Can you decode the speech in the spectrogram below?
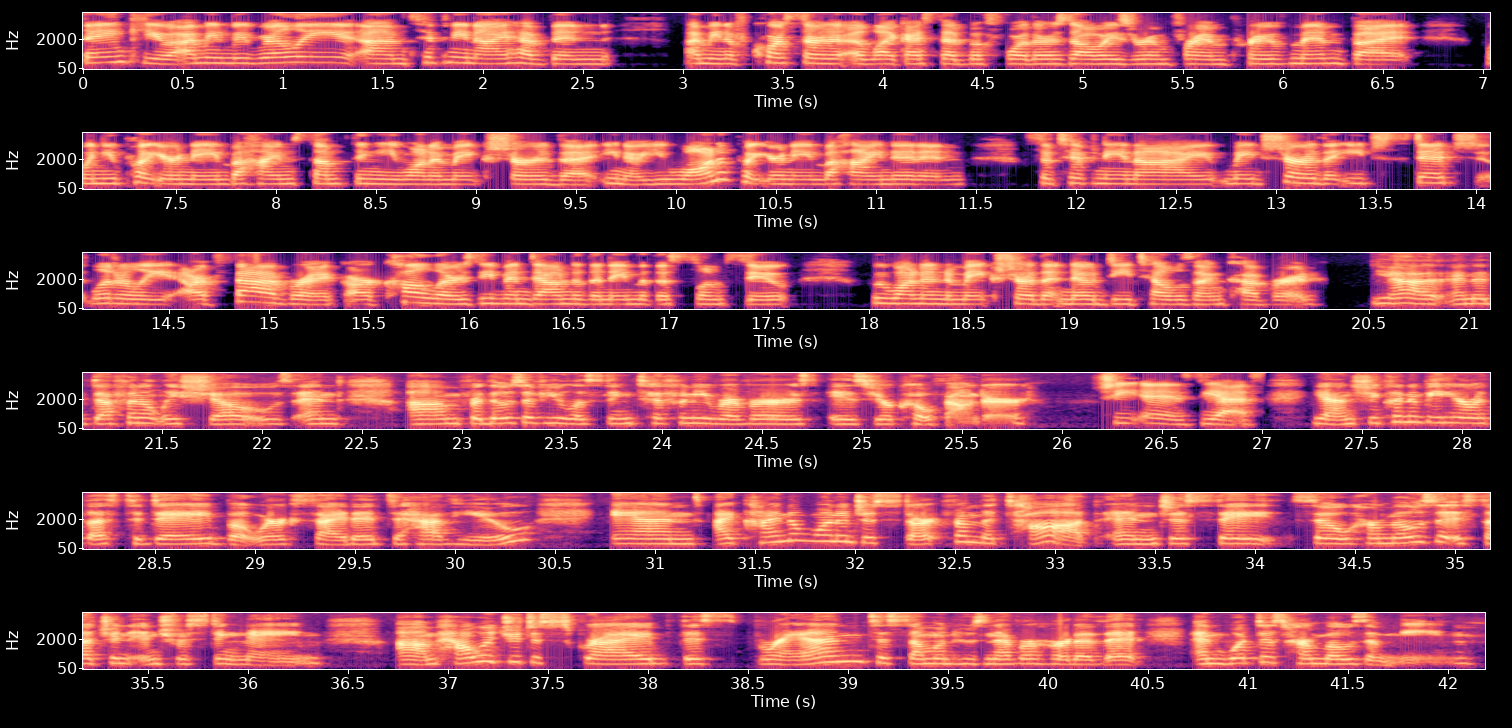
Thank you. I mean, we really, um, Tiffany and I have been, I mean, of course, there, like I said before, there's always room for improvement, but when you put your name behind something, you want to make sure that, you know, you want to put your name behind it. And so Tiffany and I made sure that each stitch, literally our fabric, our colors, even down to the name of the swimsuit, we wanted to make sure that no detail was uncovered. Yeah, and it definitely shows. And um, for those of you listening, Tiffany Rivers is your co founder. She is, yes. Yeah, and she couldn't be here with us today, but we're excited to have you. And I kind of want to just start from the top and just say so, Hermoza is such an interesting name. Um, how would you describe this brand to someone who's never heard of it? And what does Hermoza mean?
